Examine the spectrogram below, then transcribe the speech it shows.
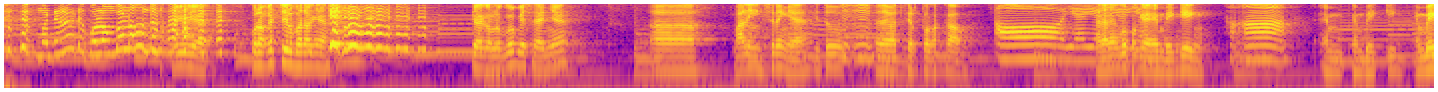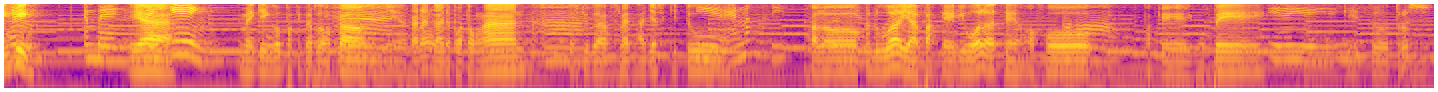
modelnya udah bolong-bolong tuh pak. iya kurang kecil barangnya Kayak kalau gue biasanya eh paling sering ya itu lewat virtual account Oh iya iya. karena kan iya, gue pakai m banking Heeh. m m banking m banking M bank Iya. banking. m banking gue pakai virtual account biasanya karena nggak ada potongan terus juga flat aja segitu Iya enak sih. Kalau kedua ya pakai e-wallet kayak OVO Ah. pakai GoPay Iya iya iya. iya. gitu terus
